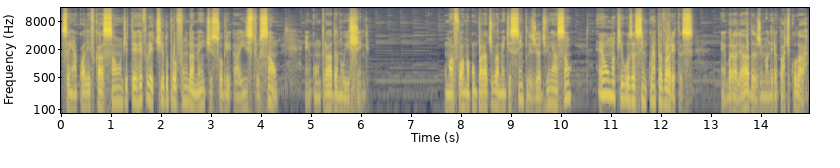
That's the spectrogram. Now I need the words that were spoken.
sem a qualificação de ter refletido profundamente sobre a instrução encontrada no I Ching. Uma forma comparativamente simples de adivinhação é uma que usa 50 varetas, embaralhadas de maneira particular,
